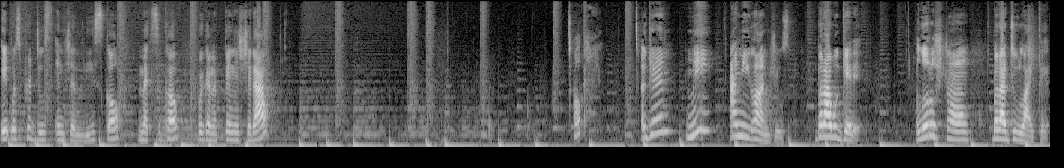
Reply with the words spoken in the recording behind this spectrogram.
it was produced in Jalisco, Mexico. We're gonna finish it out Okay. Again, me, I need lime juice, but I would get it. A little strong, but I do like it.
